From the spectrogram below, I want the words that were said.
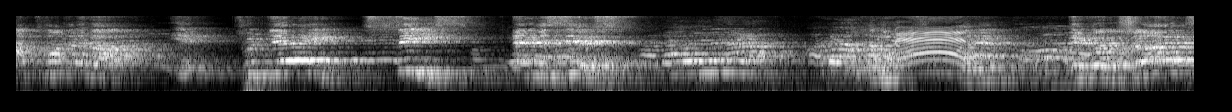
I'm talking about it today, cease and desist. Amen. If a judge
